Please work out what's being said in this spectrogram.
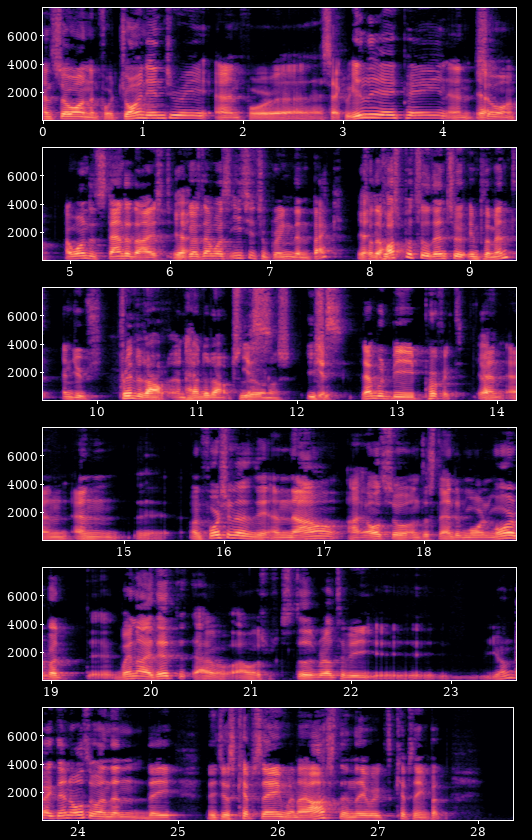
and so on, and for joint injury, and for uh, sacroiliac pain, and Yeah. so on. I wanted standardized Yeah. because that was easy to bring them back for the hospital, then to implement and use. Print it out and hand it out to Yes. the owners. Easy. Yes, that would be perfect. And and and uh, unfortunately, and now I also understand it more and more. But uh, when I did, I, I was still relatively uh, young back then, also. And then they they just kept saying when I asked, and they were kept saying, but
